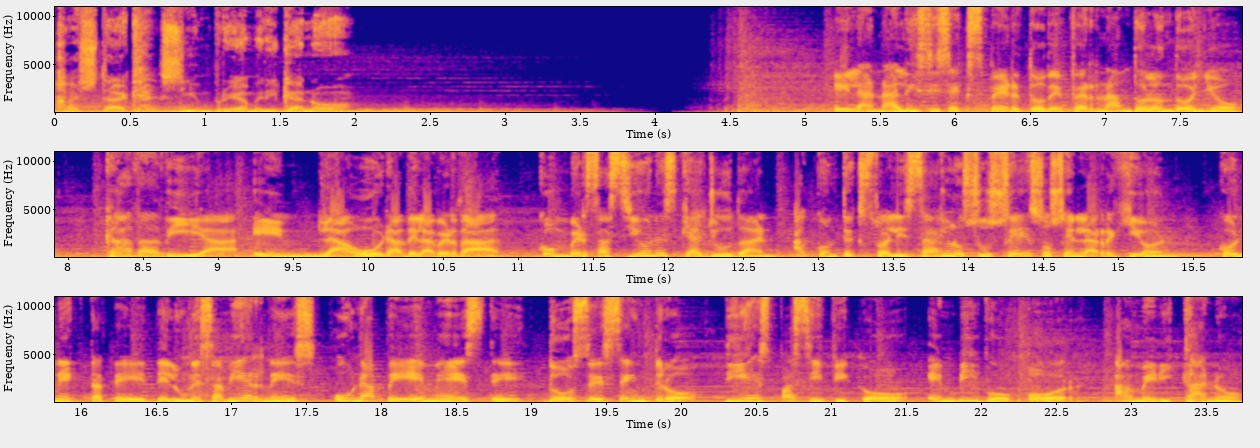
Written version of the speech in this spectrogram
Hashtag Siempre Americano. El análisis experto de Fernando Londoño, cada día en La Hora de la Verdad Conversaciones que ayudan a contextualizar los sucesos en la región. Conéctate de lunes a viernes, 1 p.m. Este, 12 Centro, 10 Pacífico, en vivo por Americano.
